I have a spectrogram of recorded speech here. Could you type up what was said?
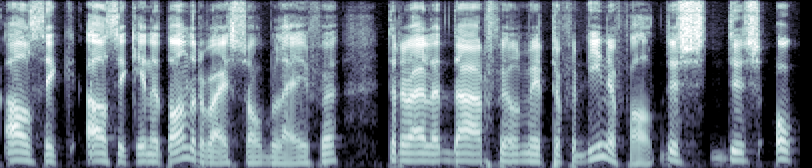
Als ik, als ik in het onderwijs zou blijven, terwijl het daar veel meer te verdienen valt. Dus, dus ook,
